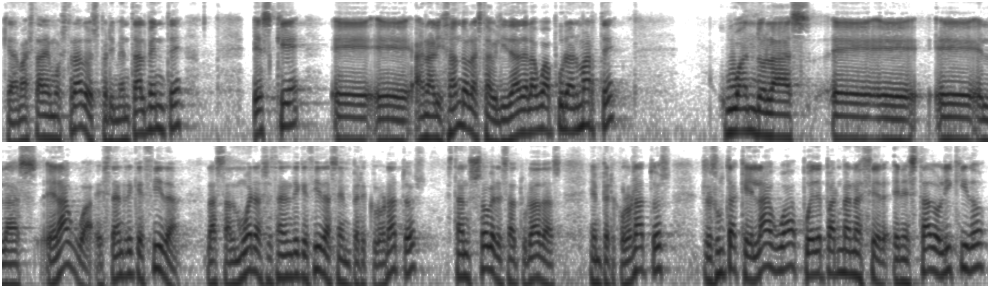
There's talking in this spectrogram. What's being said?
que además está demostrado experimentalmente, es que eh, eh, analizando la estabilidad del agua pura en Marte, cuando las, las, el agua está enriquecida las salmueras están enriquecidas en percloratos, están sobresaturadas en percloratos, resulta que el agua puede permanecer en estado líquido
